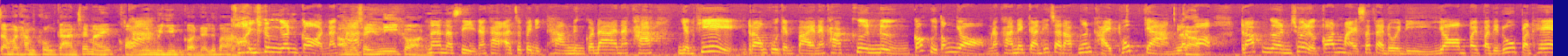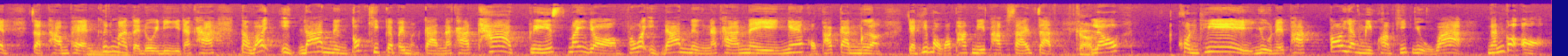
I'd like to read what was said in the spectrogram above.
จะมาทำโครงการใช่ไหมขอค่ะ เงินมายืมก่อนได้หรือเปล่า ขอยืมเงินก่อนนะคะ เอามาใช้หนี้ก่อน นั่นน่ะสินะคะอาจจะเป็นอีกทางหนึ่งก็ได้นะคะ อย่างที่เราคุยกันไปนะคะ คือหนึ่งก็คือต้องยอมนะคะ ในการที่จะรับเงื่อนไขทุกอย่าง แล้วก็รับเงินช่วยเหลือก้อนใหม่ซะแต่โดยดี ยอมไปปฏิรูปประเทศจัดทำแผนขึ้นมาแต่โดยดีนะคะ แต่ว่าอีกด้านหนึ่งก็คิดกันไปเหมือนกันนะคะ ถ้ากรีซไม่ยอม เพราะว่าอีกด้านหนึ่งนะคะ ในแง่ของพรรคการเมือง อย่างที่บอกว่าพรรคนี้พรรคซ้ายจัด ครับ แล้ว คนที่อยู่ในพักก็ยังมีความคิดอยู่ว่างั้นก็ออก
